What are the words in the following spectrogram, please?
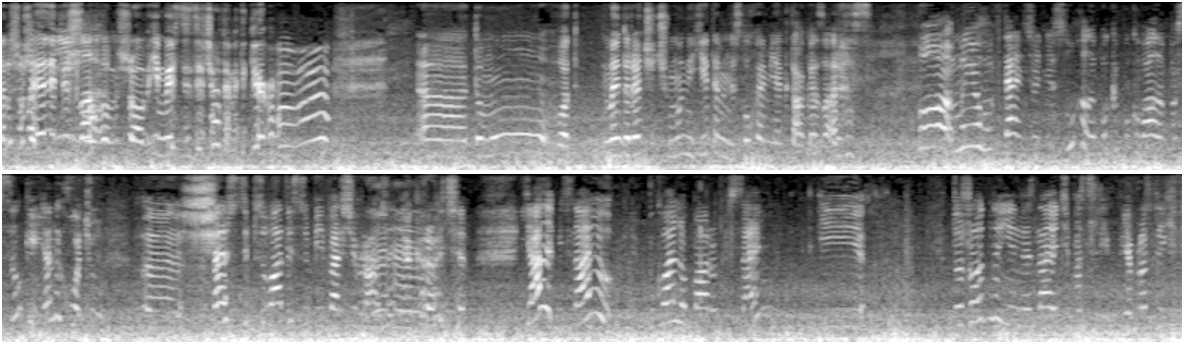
Хорошо, що я не пішов. Пішов. І ми всі з дівчатами такі. А, тому от ми, до речі, чому не їдемо, не слухаємо як така зараз. Бо ми його в день сьогодні слухали, поки пакували посилки. Я не хочу е, знаєш, зіпсувати собі перші враження. Мгм. Коротше, я знаю буквально пару пісень, жодної не знаю типу, слів. Я просто їх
